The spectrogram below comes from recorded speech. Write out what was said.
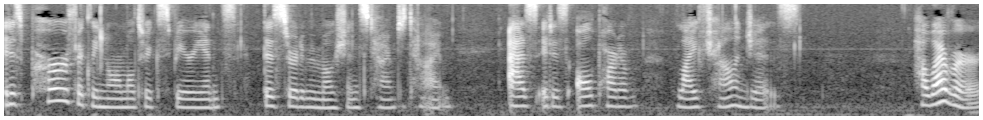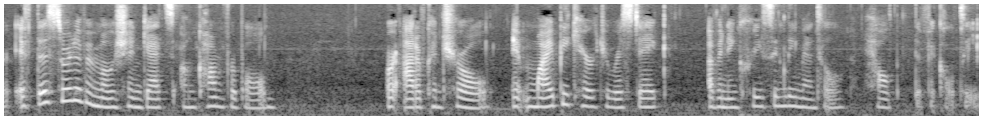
It is perfectly normal to experience this sort of emotions time to time, as it is all part of life challenges. However, if this sort of emotion gets uncomfortable or out of control, it might be characteristic of an increasingly mental health difficulty.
